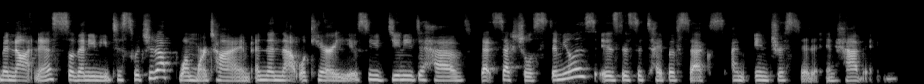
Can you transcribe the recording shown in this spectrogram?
monotonous. So then you need to switch it up one more time and then that will carry you. So you do need to have that sexual stimulus. Is this a type of sex i'm interested in having?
